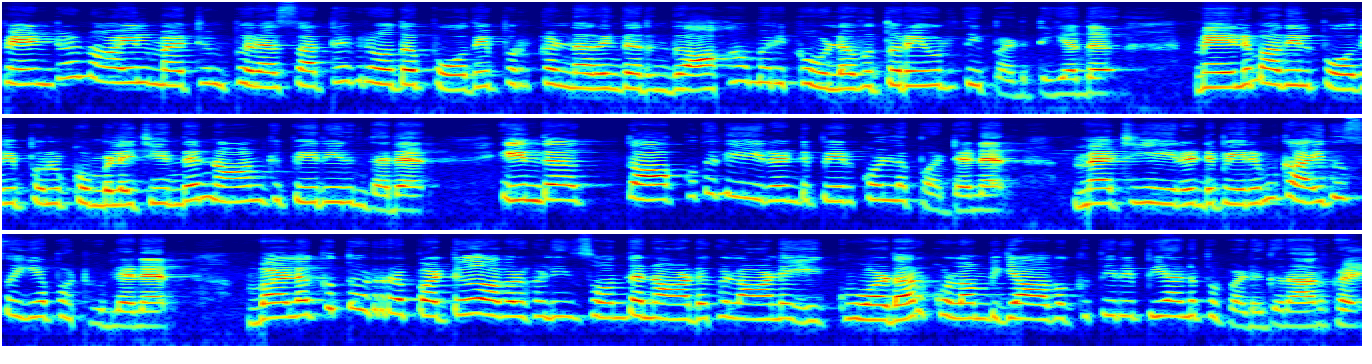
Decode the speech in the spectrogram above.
பென்டன் ஆயில் மற்றும் பிற சட்டவிரோத போதைப்பொருட்கள் நிறைந்திருந்ததாக அமெரிக்க உளவுத்துறை உறுதிப்படுத்தியது. மேலும் அதில் போதைப்பொருள் கும்பலைச் சேர்ந்த நான்கு பேர் இருந்தனர். இந்த தாக்குதலில் இரண்டு பேர் கொல்லப்பட்டனர். மற்ற இரண்டு பேரும் கைது செய்யப்பட்டுள்ளனர். வழக்கு தொடரப்பட்டு அவர்களின் சொந்த நாடுகளான ஈக்குவடார் கொலம்பியாவுக்கு திருப்பி அனுப்பப்படுகிறார்கள்.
